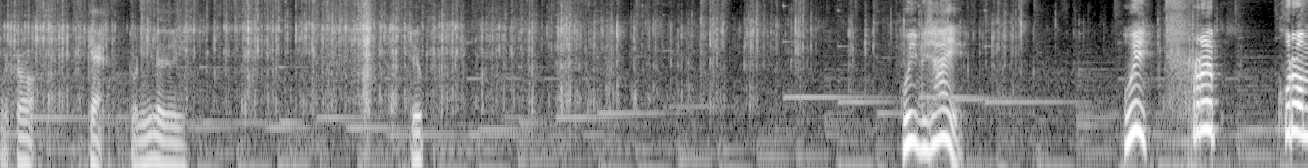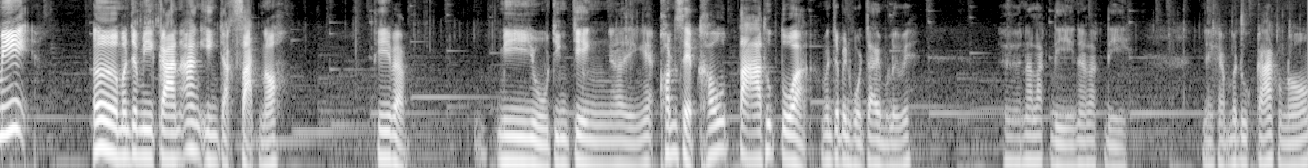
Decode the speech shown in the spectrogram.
แล้วก็แกะตัวนี้เลยจึ๊บอุ้ย ไม่ใช่ อุ้ยรึบ คุโรมิ เออ มันจะมีการอ้างอิงจากสัตว์เนาะที่แบบมีอยู่จริง ๆ อะไรอย่างเงี้ย concept เขาตาทุกตัว มันจะเป็นหัวใจหมดเลยเว้ยเออน่ารักดีน่ารักดีนะครับมาดูการ์ดของน้อง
